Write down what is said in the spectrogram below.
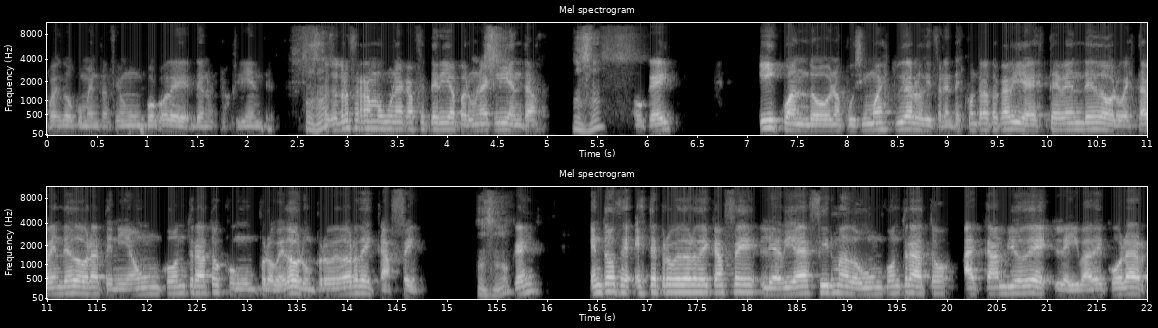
pues documentación un poco de, de nuestros clientes. Uh -huh. Nosotros cerramos una cafetería para una clienta, uh -huh. ¿ok? Y cuando nos pusimos a estudiar los diferentes contratos que había, este vendedor o esta vendedora tenía un contrato con un proveedor, un proveedor de café, uh -huh. ¿ok? Entonces, este proveedor de café le había firmado un contrato a cambio de, le iba a decorar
